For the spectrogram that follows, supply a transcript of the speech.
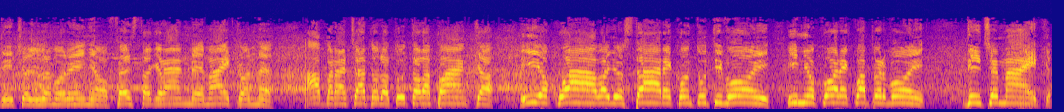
dice Giuseppe Mourinho, festa grande, Maicon abbracciato da tutta la panca, io qua voglio stare con tutti voi, il mio cuore è qua per voi, dice Mike,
